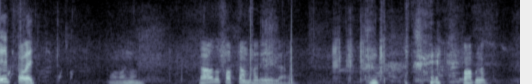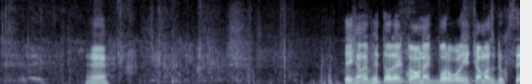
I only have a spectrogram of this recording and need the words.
এই পলাই তাও তো পারতাম হারিয়ে এলাম। পাপ না হ্যাঁ। এইখানে ভেতরে একটা অনেক বড় বড় ইঁচা মাছ ঢুকছে।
